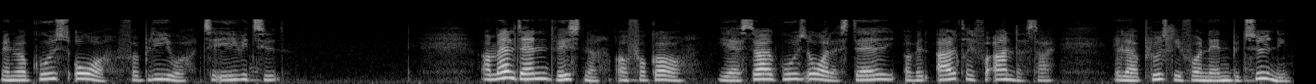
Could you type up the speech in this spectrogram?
men hvor Guds ord forbliver til evig tid. Om alt andet visner og forgår, ja, så er Guds ord der stadig og vil aldrig forandre sig, eller pludselig få en anden betydning.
